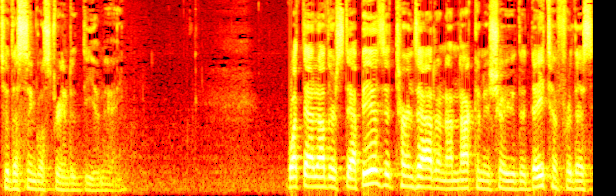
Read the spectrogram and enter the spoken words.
to the single-stranded DNA. What that other step is, it turns out, and I'm not going to show you the data for this,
